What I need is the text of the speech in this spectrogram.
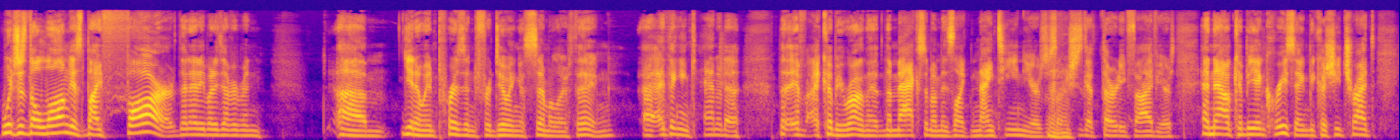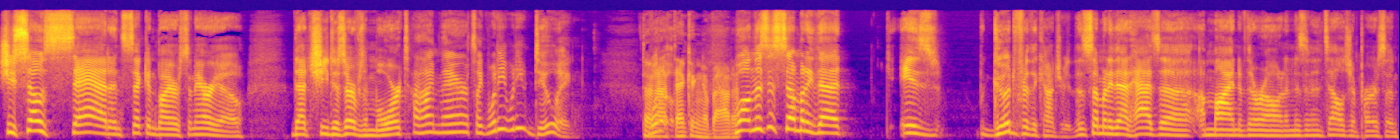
which is the longest by far that anybody's ever been, um, you know, imprisoned for doing a similar thing. I think in Canada, the, if I could be wrong, the, the maximum is like 19 years or something. Mm-hmm. She's got 35 years, and now it could be increasing because she tried. She's so sad and sickened by her scenario that she deserves more time there. It's like, what are you, what are you doing? They're What- not thinking about it. Well, and this is somebody that is good for the country. This is somebody that has a, a mind of their own and is an intelligent person.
